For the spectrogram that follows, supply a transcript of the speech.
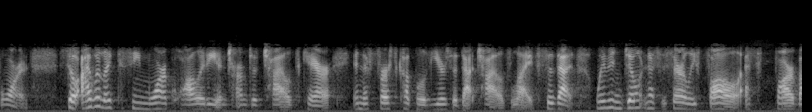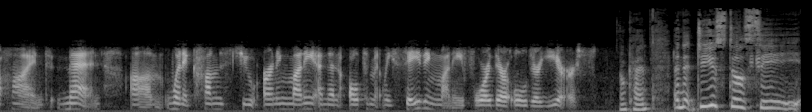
born. So I would like to see more equality in terms of child care in the first couple of years of that child's life so that women don't necessarily fall as far behind men um, when it comes to earning money and then ultimately saving money for their older years. Okay. And do you still see,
